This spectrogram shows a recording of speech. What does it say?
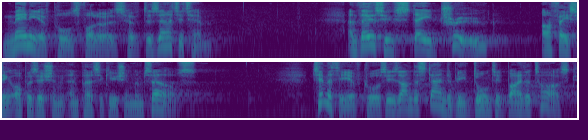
Many of Paul's followers have deserted him. And those who've stayed true are facing opposition and persecution themselves. Timothy, of course, is understandably daunted by the task.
